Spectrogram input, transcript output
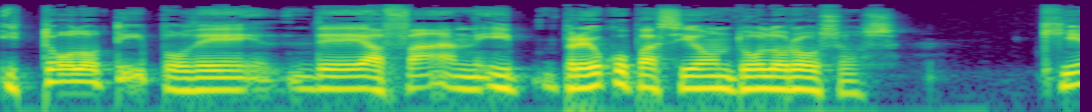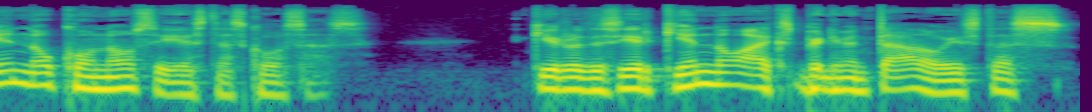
y todo tipo de, de afán y preocupación dolorosos. ¿Quién no conoce estas cosas? Quiero decir, ¿quién no ha experimentado estas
